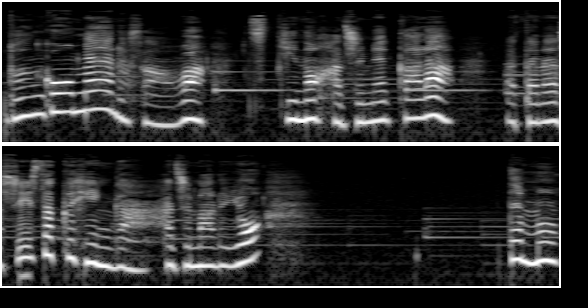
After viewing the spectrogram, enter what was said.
文豪メールさんは月の初めから新しい作品が始まるよ。でも、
